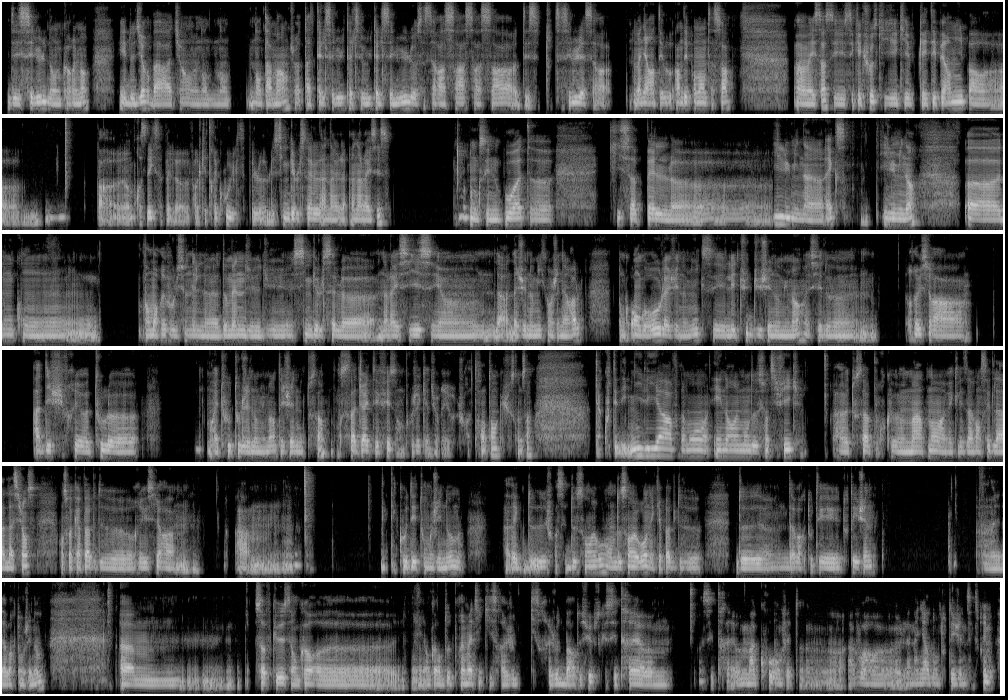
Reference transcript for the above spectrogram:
des cellules dans le corps humain et de dire, bah tiens, dans, ta main, tu vois, as telle cellule, telle cellule, telle cellule, ça sert à ça, ça, ça, toutes ces cellules, elles servent de manière indépendante à ça. Euh, et ça, c'est quelque chose qui, qui, a été permis par, euh, par un procédé qui s'appelle, euh, enfin qui est très cool, qui s'appelle le Single Cell Analysis. Donc c'est une boîte qui s'appelle Illumina X, Illumina. donc on vraiment révolutionné le domaine du, single cell analysis et la, la, génomique en général. Donc en gros, la génomique, c'est l'étude du génome humain, essayer de réussir à, déchiffrer euh, tout le, tout, le génome humain, des gènes et tout ça. Ça a déjà été fait, c'est un projet qui a duré, je crois, 30 ans, quelque chose comme ça, qui a coûté des milliards, vraiment énormément de scientifiques. Euh, tout ça pour que maintenant, avec les avancées de la, science, on soit capable de réussir à, à décoder ton génome avec deux, je crois c'est 200 euros. En 200 euros, on est capable de, d'avoir tous tes, tous tes gènes euh, et d'avoir ton génome. Euh, sauf que c'est encore, euh, il y a encore d'autres problématiques qui se rajoutent, qui se rajoutent barre dessus parce que c'est très, c'est très macro en fait, avoir la manière dont tous tes gènes s'expriment.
